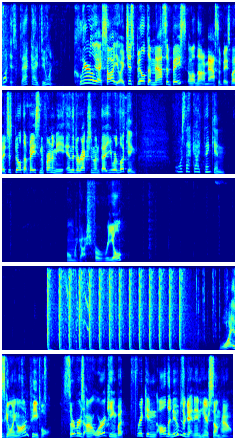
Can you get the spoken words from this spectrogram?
What is that guy doing? Clearly I saw you. I just built a massive base. Well, not a massive base, but I just built a base in front of me in the direction that you were looking. What was that guy thinking? Oh my gosh, for real? What is going on, people? Servers aren't working, but freaking all the noobs are getting in here somehow.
